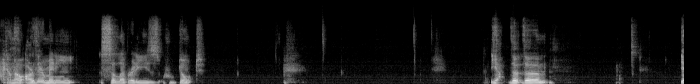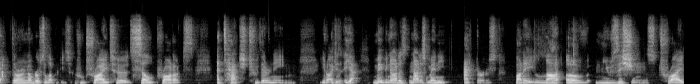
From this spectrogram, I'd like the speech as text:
I don't know, are there many celebrities who don't yeah, the the um, yeah, there are a number of celebrities who try to sell products attached to their name. You know, I guess yeah, maybe not as not as many actors, but a lot of musicians try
